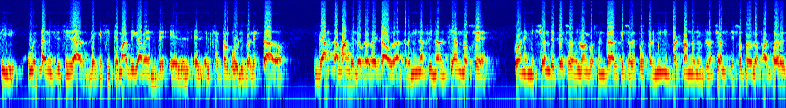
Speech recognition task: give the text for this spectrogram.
sí, esta necesidad de que sistemáticamente el sector público, el Estado, gasta más de lo que recauda, termina financiándose con emisión de pesos del Banco Central, que eso después termina impactando en la inflación, es otro de los factores.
